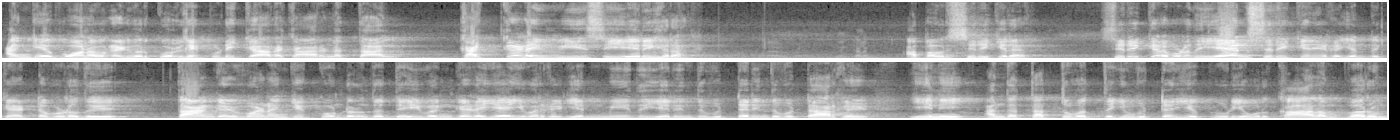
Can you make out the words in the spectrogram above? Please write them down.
அங்கே போனவர்கள் இவர் கொள்கை பிடிக்காத காரணத்தால் கற்களை வீசி எரிகிறார். அப்ப அவர் சிரிக்கிறார். சிரிக்கிற பொழுது ஏன் சிரிக்கிறீர்கள் என்று கேட்ட பொழுது தாங்கள் வணங்கிக் கொண்டிருந்த தெய்வங்களையே இவர்கள் என் மீது எரிந்து விட்டெறிந்து விட்டார்கள். இனி அந்த தத்துவத்தையும் விட்டெறியக்கூடிய ஒரு காலம் வரும்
